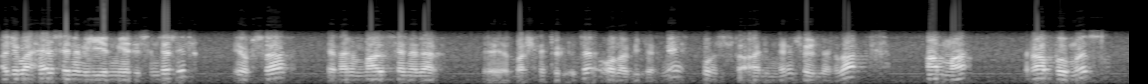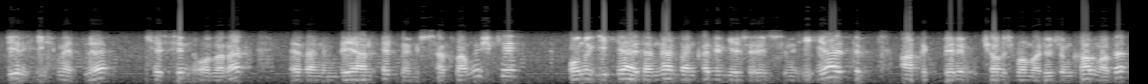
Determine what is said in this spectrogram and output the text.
Acaba her sene mi 27'sindedir? Yoksa efendim bazı seneler e, başka türlü de olabilir mi? Bu hususta alimlerin sözleri var. Ama Rabbimiz bir hikmetle kesin olarak efendim beyan etmemiş, saklamış ki onu ihya edenler ben Kadir Gecesi'ni ihya ettim. Artık benim çalışmama lüzum kalmadı.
